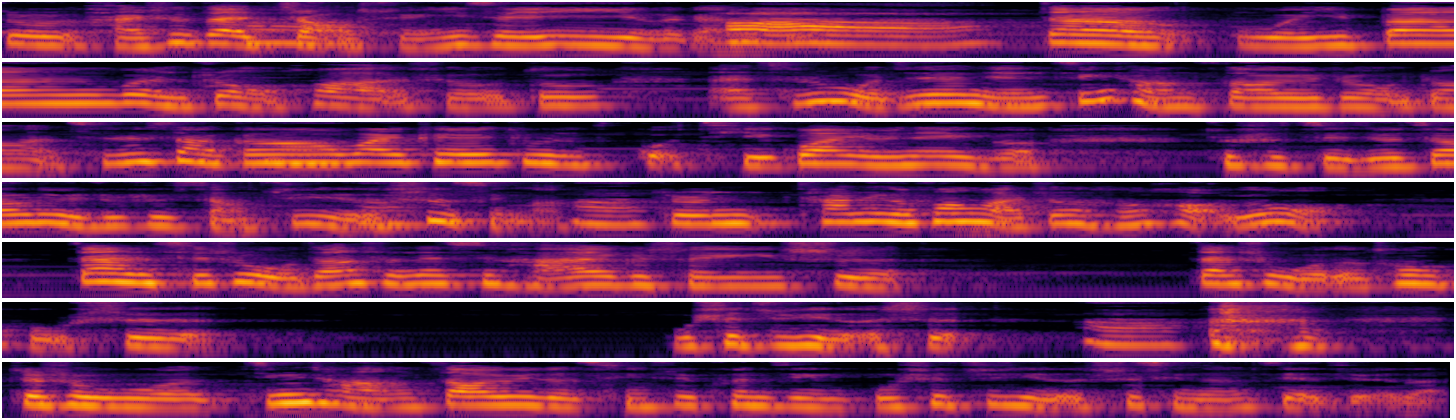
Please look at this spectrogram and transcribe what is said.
就还是在找寻一些意义的感觉，但我一般问这种话的时候，都哎，其实我这些年经常遭遇这种状态。其实像刚刚 YK 就是提关于那个，就是解决焦虑，就是想具体的事情嘛，就是他那个方法真的很好用。但其实我当时内心还有一个声音是，但是我的痛苦是，不是具体的事啊，就是我经常遭遇的情绪困境，不是具体的事情能解决的，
